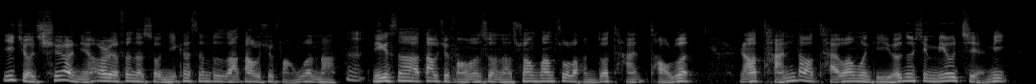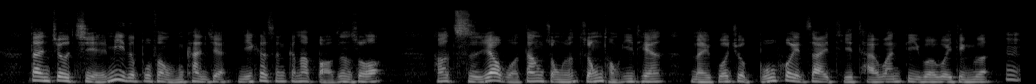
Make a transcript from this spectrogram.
一九七二年二月份的时候，尼克森不是到大陆去访问吗？嗯，尼克森到大陆去访问的时候呢，双方做了很多谈讨论，然后谈到台湾问题，有些东西没有解密，但就解密的部分，我们看见尼克森跟他保证说，好，只要我当总总统一天，美国就不会再提台湾地位未定论。嗯。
